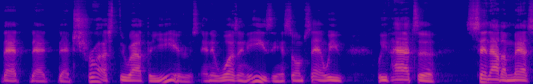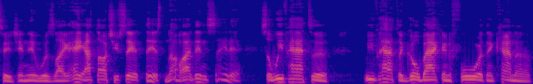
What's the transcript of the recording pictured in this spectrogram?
that that that trust throughout the years, and it wasn't easy. And so I'm saying we we've had to send out a message, and it was like, hey, I thought you said this. No, I didn't say that. So we've had to we've had to go back and forth and kind of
